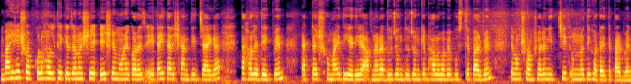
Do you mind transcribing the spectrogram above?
বাহিরের সব কোলাহল থেকে যেন সে এসে মনে করে যে এটাই তার শান্তির জায়গা, তাহলে দেখবেন একটা সময় ধীরে ধীরে আপনারা দুজন দুজনকে ভালোভাবে বুঝতে পারবেন এবং সংসারে নিশ্চিত উন্নতি ঘটাইতে পারবেন।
